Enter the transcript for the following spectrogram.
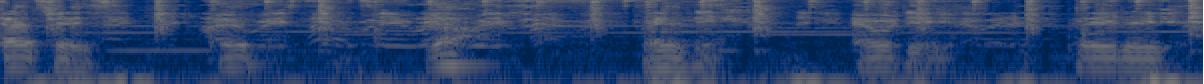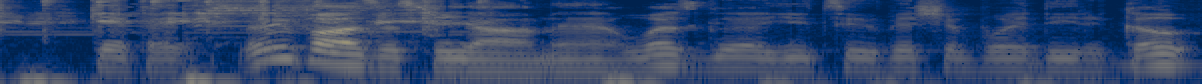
That face. Yeah. Payday. Payday. Payday. Get paid. Let me pause this for y'all, man. What's good, YouTube? It's your boy D the GOAT.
